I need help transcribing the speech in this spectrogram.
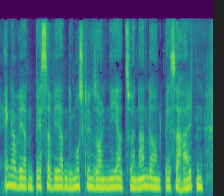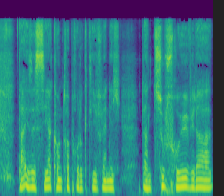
enger werden, besser werden, die Muskeln sollen näher zueinander und besser halten. Da ist es sehr kontraproduktiv, wenn ich dann zu früh wieder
